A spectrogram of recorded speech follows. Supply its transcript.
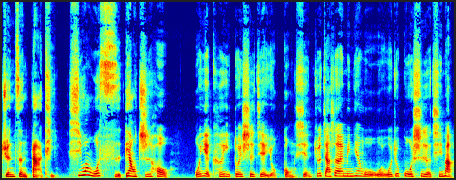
捐赠大体，希望我死掉之后，我也可以对世界有贡献。就假设明天我我我就过世了，起码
